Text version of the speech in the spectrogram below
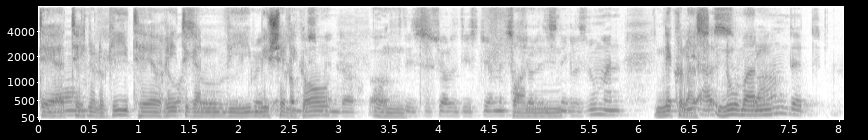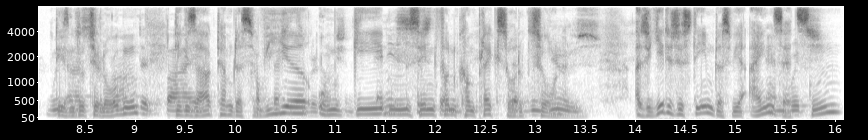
der Technologietheoretikern wie Michel Legrand und von Nicolas Newman, diesen Soziologen, die gesagt haben, dass wir umgeben sind von Komplexreduktionen. Also jedes System, das wir einsetzen,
